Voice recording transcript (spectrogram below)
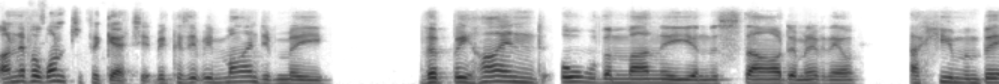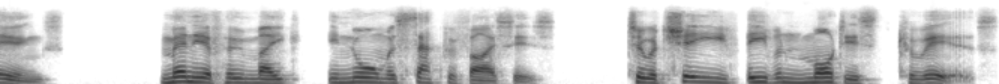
I never want to forget it because it reminded me that behind all the money and the stardom and everything else are human beings, many of whom make enormous sacrifices to achieve even modest careers.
